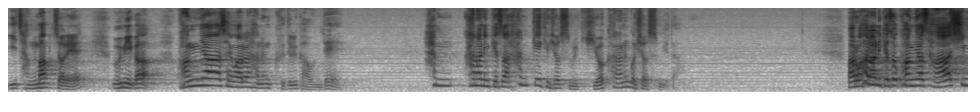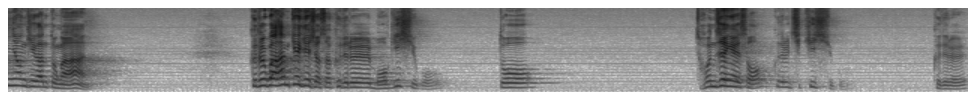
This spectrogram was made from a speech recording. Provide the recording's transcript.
이 장막절의 의미가 광야 생활을 하는 그들 가운데 한, 하나님께서 함께 계셨음을 기억하라는 것이었습니다. 바로 하나님께서 광야 40년 기간 동안 그들과 함께 계셔서 그들을 먹이시고 또 전쟁에서 그들을 지키시고 그들을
